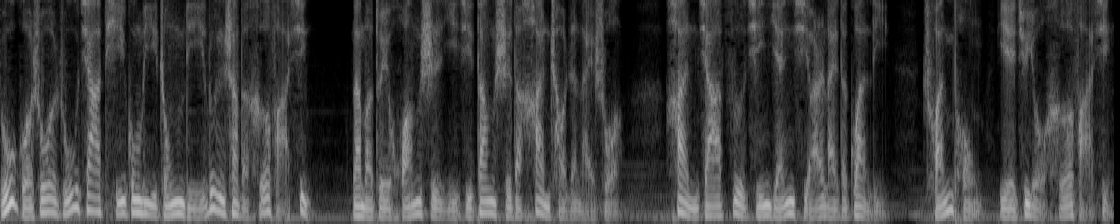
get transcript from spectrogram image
如果说儒家提供了一种理论上的合法性，那么对皇室以及当时的汉朝人来说，汉家自秦沿袭而来的惯例传统也具有合法性，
